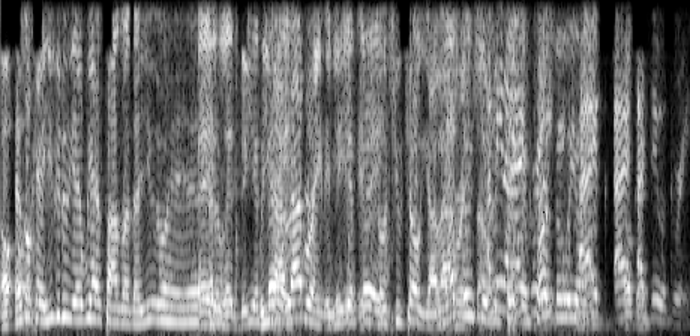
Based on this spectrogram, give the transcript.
Oh, It's okay. You can do. Yeah, we have times like that. You go ahead. Hey, It'll- let, do your but you gotta elaborate. If Do you your if you thing. go chew choke, you gotta Nothing elaborate. should though. I be mean, I taken agree. personally on- I I, Okay. I do agree.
